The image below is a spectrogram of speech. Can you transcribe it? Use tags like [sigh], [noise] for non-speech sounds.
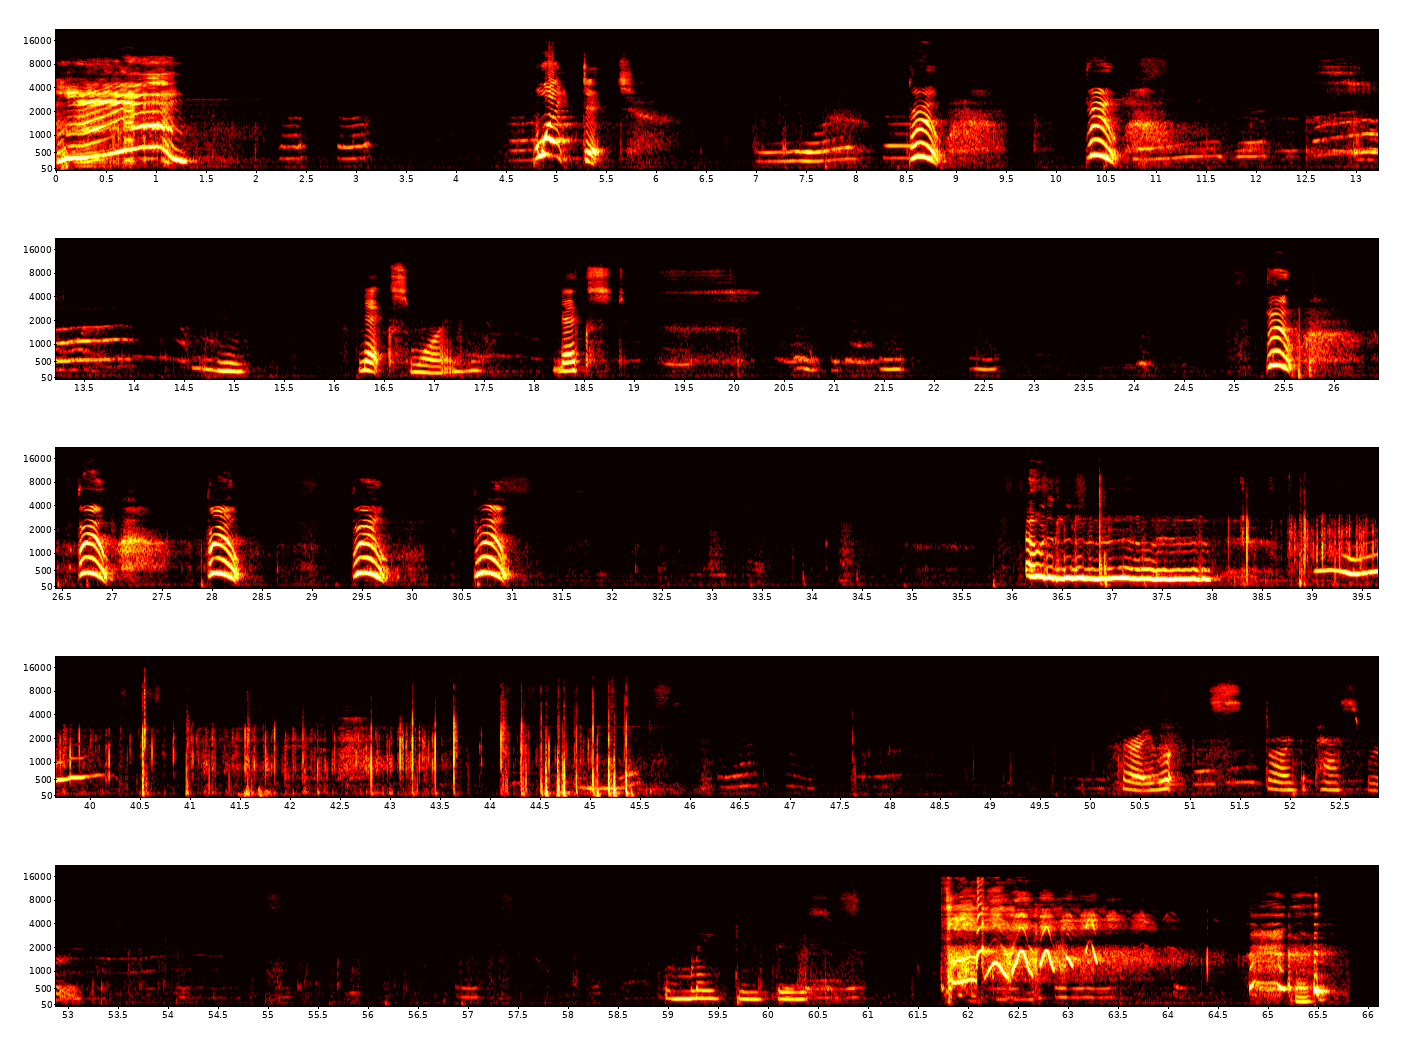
Wiped it. Brew. Brew. Mhm. Next one. Next. Brew. Brew. Brew. Brew. Brew. Alright, let's start the password. Making please. [laughs]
